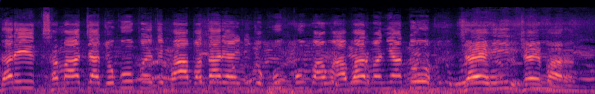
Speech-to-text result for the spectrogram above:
દરેક સમાજ જોગો જોકો પે તે ભા પધાર્યા. એની જો ખૂબ ખૂબ આભાર માન્યા તો જય હિન્દ, જય ભારત.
